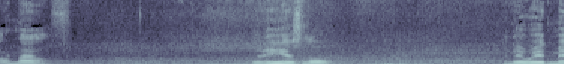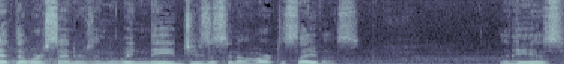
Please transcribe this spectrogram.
our mouth that he is Lord and that we admit that we're sinners and that we need Jesus in our heart to save us, then he is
